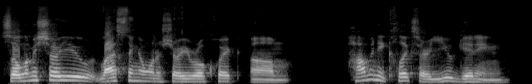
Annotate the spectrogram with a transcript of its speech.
So let me show you, last thing I want to show you real quick, um, how many clicks are you getting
